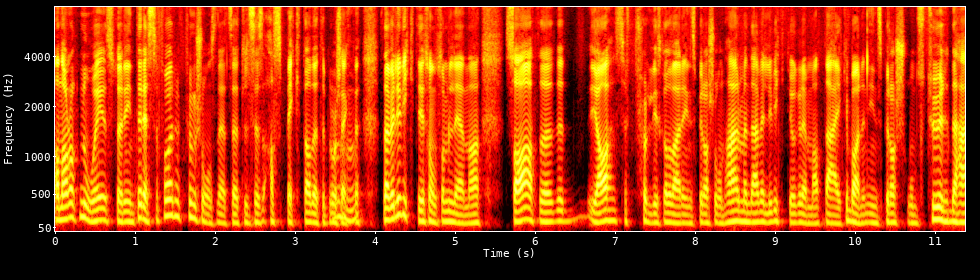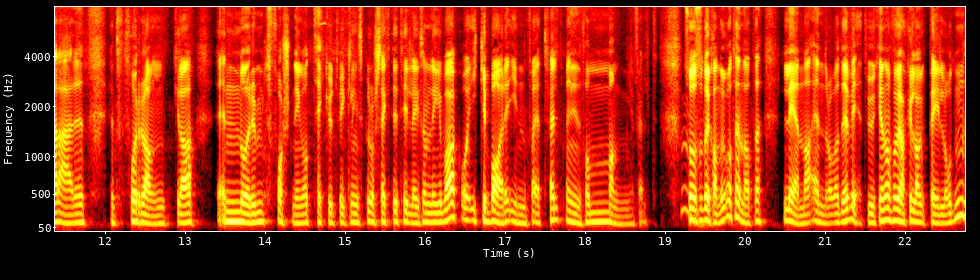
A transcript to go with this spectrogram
han har nok noe større interesse for funksjonsnedsettelsesaspektet av dette prosjektet. Så det er veldig viktig, sånn som Lena sa, at det, ja, selvfølgelig skal det være inspirasjon her, men det er veldig viktig å glemme at det er ikke bare en inspirasjonstur. Det her er et, et forankra, enormt forskning- og tech-utviklingsprosjekt i tillegg som ligger bak, og ikke bare innenfor ett felt, men innenfor mange felt. Så, så det kan jo godt hende at det, Lena ender over, det vet vi jo ikke ennå, for vi har ikke lagd payloaden,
